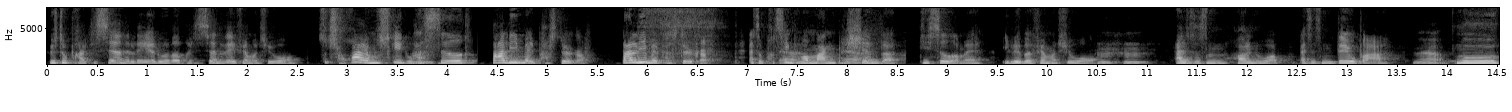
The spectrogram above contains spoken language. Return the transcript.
Hvis du er praktiserende læge, og du har været praktiserende læge i 25 år, så tror jeg måske, du har Mm. siddet bare lige med et par stykker. Bare lige med et par stykker. Altså prøv at tænke Ja, på, hvor mange patienter, de sidder med i løbet af 25 år. mm-hmm. Altså sådan, hold nu op. Altså sådan, det er jo bare... ja. Uh,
